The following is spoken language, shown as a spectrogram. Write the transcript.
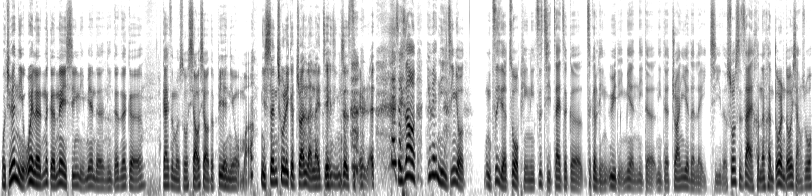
我觉得你为了那个内心里面的你的那个该怎么说小小的别扭嘛，你生出了一个专栏来接近这些人。但是你知道，因为你已经有。你自己的作品，你自己在这个这个领域里面，你的你的专业的累积的。说实在，可能很多人都会想说，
